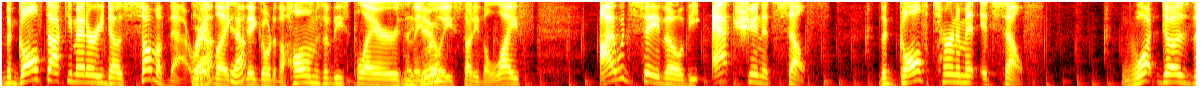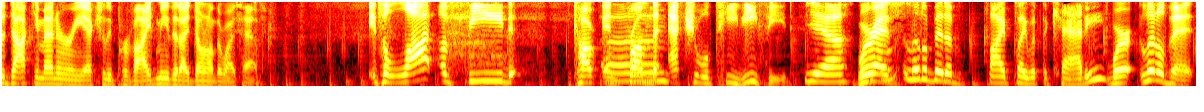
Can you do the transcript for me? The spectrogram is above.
the golf documentary does some of that, right? Yeah, like yeah. they go to the homes of these players and They they, really study the life. I would say though, the action itself, the golf tournament itself, what does the documentary actually provide me that I don't otherwise have? It's a lot of feed co- and from Um, the actual TV feed. Yeah. Whereas- a little bit of byplay with the caddy. Where a little bit,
